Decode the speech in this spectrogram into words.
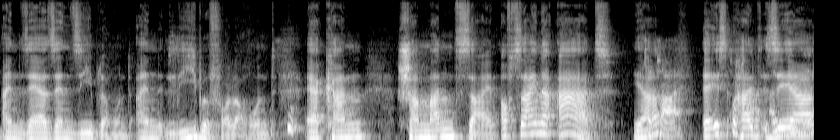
ein sehr sensibler Hund, ein liebevoller Hund. Er kann charmant sein, auf seine Art. Ja, Total. er ist Total. halt also sehr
